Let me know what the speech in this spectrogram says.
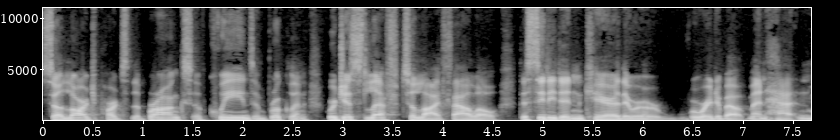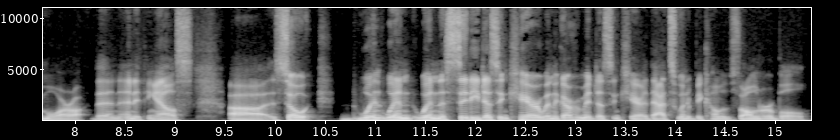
So large parts of the Bronx, of Queens, and Brooklyn were just left to lie fallow. The city didn't care. They were worried about Manhattan more than anything else. Uh, so when, when, when the city doesn't care, when the government doesn't care, that's when it becomes vulnerable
